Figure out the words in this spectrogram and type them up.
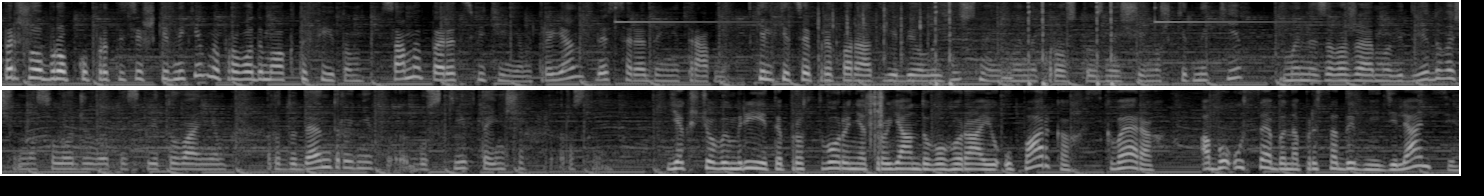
Першу обробку проти цих шкідників ми проводимо актофітом саме перед цвітінням троянд, десь всередині травня. Оскільки цей препарат є біологічний, ми не просто знищуємо шкідників, ми не заважаємо відвідувачам насолоджуватись квітуванням рододендронів, бусків та інших рослин. Якщо ви мрієте про створення трояндового раю у парках, скверах або у себе на присадибній ділянці,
